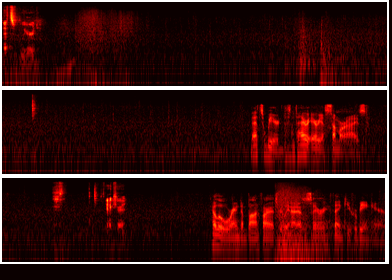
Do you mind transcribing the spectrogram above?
That's weird. That's weird. This entire area summarized. Accurate. Hello, random bonfire. That's really not necessary. Thank you for being here.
